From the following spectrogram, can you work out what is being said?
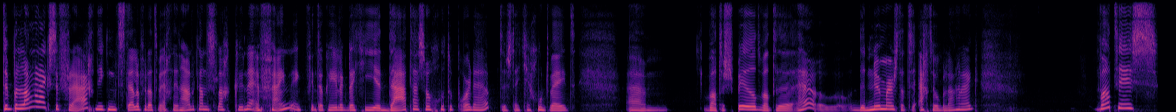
de belangrijkste vraag die ik moet stellen voordat we echt inhoudelijk aan de slag kunnen. En fijn, ik vind het ook heerlijk dat je je data zo goed op orde hebt. Dus dat je goed weet ehm, wat er speelt, wat de, hè, de nummers, dat is echt heel belangrijk. Wat is,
